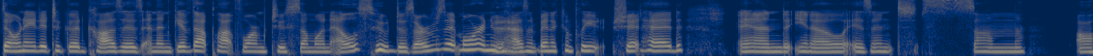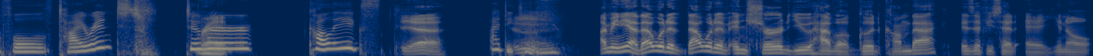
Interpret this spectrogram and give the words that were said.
donate it to good causes, and then give that platform to someone else who deserves it more and who Yeah. hasn't been a complete shithead and you know isn't some awful tyrant to Right. her colleagues Yeah. idk I mean, yeah, that would have that would have ensured you have a good comeback. Is if you said, "Hey, you know,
